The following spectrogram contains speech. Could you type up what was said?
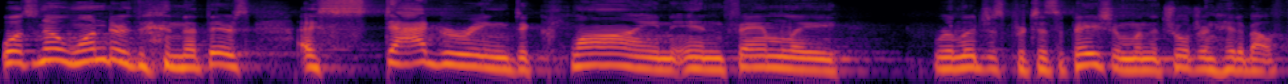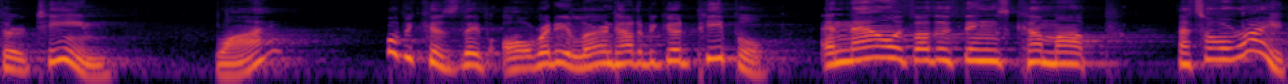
Well, it's no wonder then that there's a staggering decline in family religious participation when the children hit about 13. Why? Well, because they've already learned how to be good people. And now, if other things come up, that's all right.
